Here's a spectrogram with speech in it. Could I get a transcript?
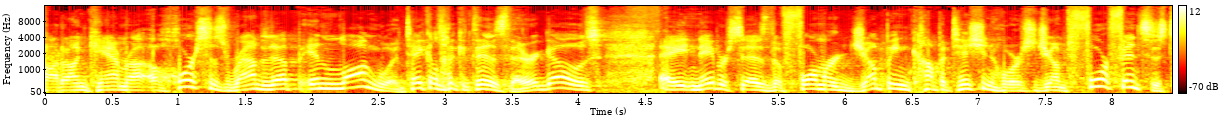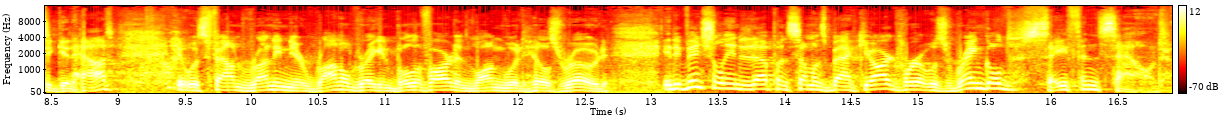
Caught on camera, a horse is rounded up in Longwood. Take a look at this. There it goes. A neighbor says the former jumping competition horse jumped four fences to get out. It was found running near Ronald Reagan Boulevard and Longwood Hills Road. It eventually ended up in someone's backyard where it was wrangled safe and sound.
